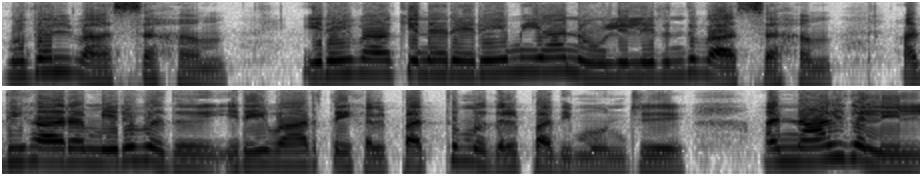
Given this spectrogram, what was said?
முதல் வாசகம். இறைவாக்கினர் எரேமியா நூலிலிருந்து வாசகம். அதிகாரம் இருபது இறைவார்த்தைகள் பத்து முதல் பதிமூன்று. அந்நாள்களில்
